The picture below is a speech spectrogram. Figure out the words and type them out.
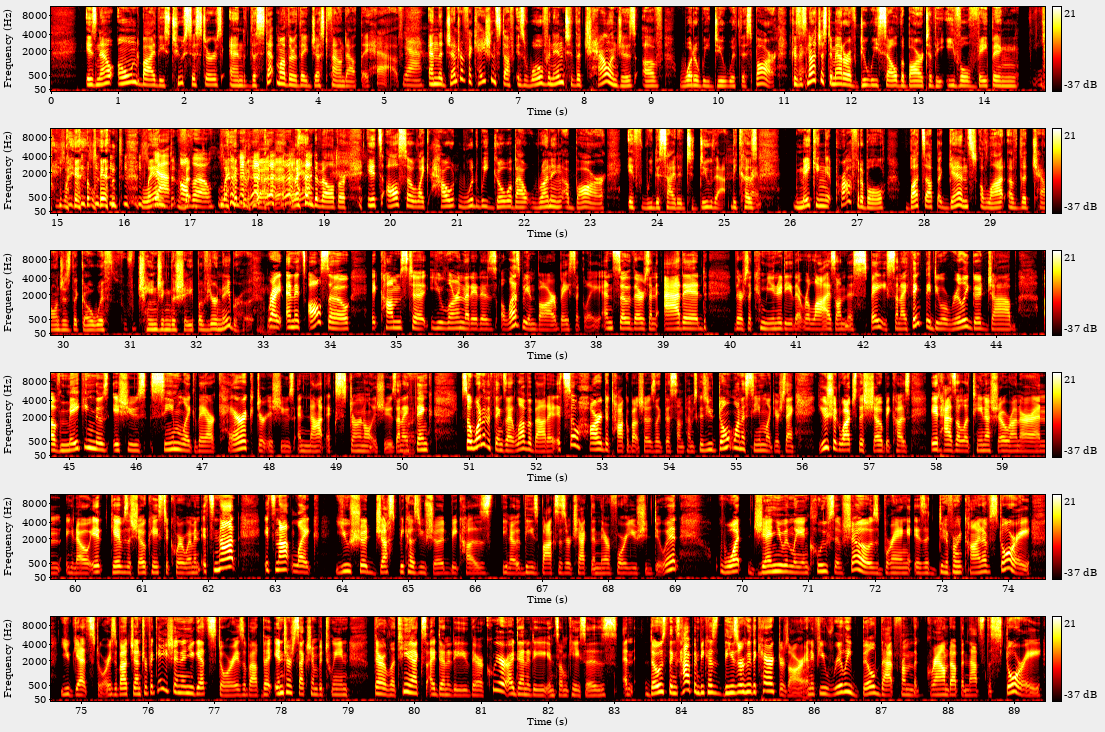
is now owned by these two sisters and the stepmother they just found out they have. Yeah. And the gentrification stuff is woven into the challenges of what do we do with this bar? Because right. it's not just a matter of do we sell the bar to the evil vaping land land land, yeah, although land, land developer it's also like how would we go about running a bar if we decided to do that because right making it profitable butts up against a lot of the challenges that go with changing the shape of your neighborhood. Mm-hmm. Right. And it's also, it comes to you learn that it is a lesbian bar, basically. And so there's an added, there's a community that relies on this space. And I think they do a really good job of making those issues seem like they are character issues and not external issues. And right. I think so. One of the things I love about it, it's so hard to talk about shows like this sometimes because you don't want to seem like you're saying you should watch this show because it has a Latina showrunner and you know it gives a showcase to queer women. It's not. It's not like you should just because you should because you know these boxes are checked and therefore you should do it what genuinely inclusive shows bring is a different kind of story. You get stories about gentrification and you get stories about the intersection between their Latinx identity, their queer identity in some cases. And those things happen because these are who the characters are. And if you really build that from the ground up and that's the story,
